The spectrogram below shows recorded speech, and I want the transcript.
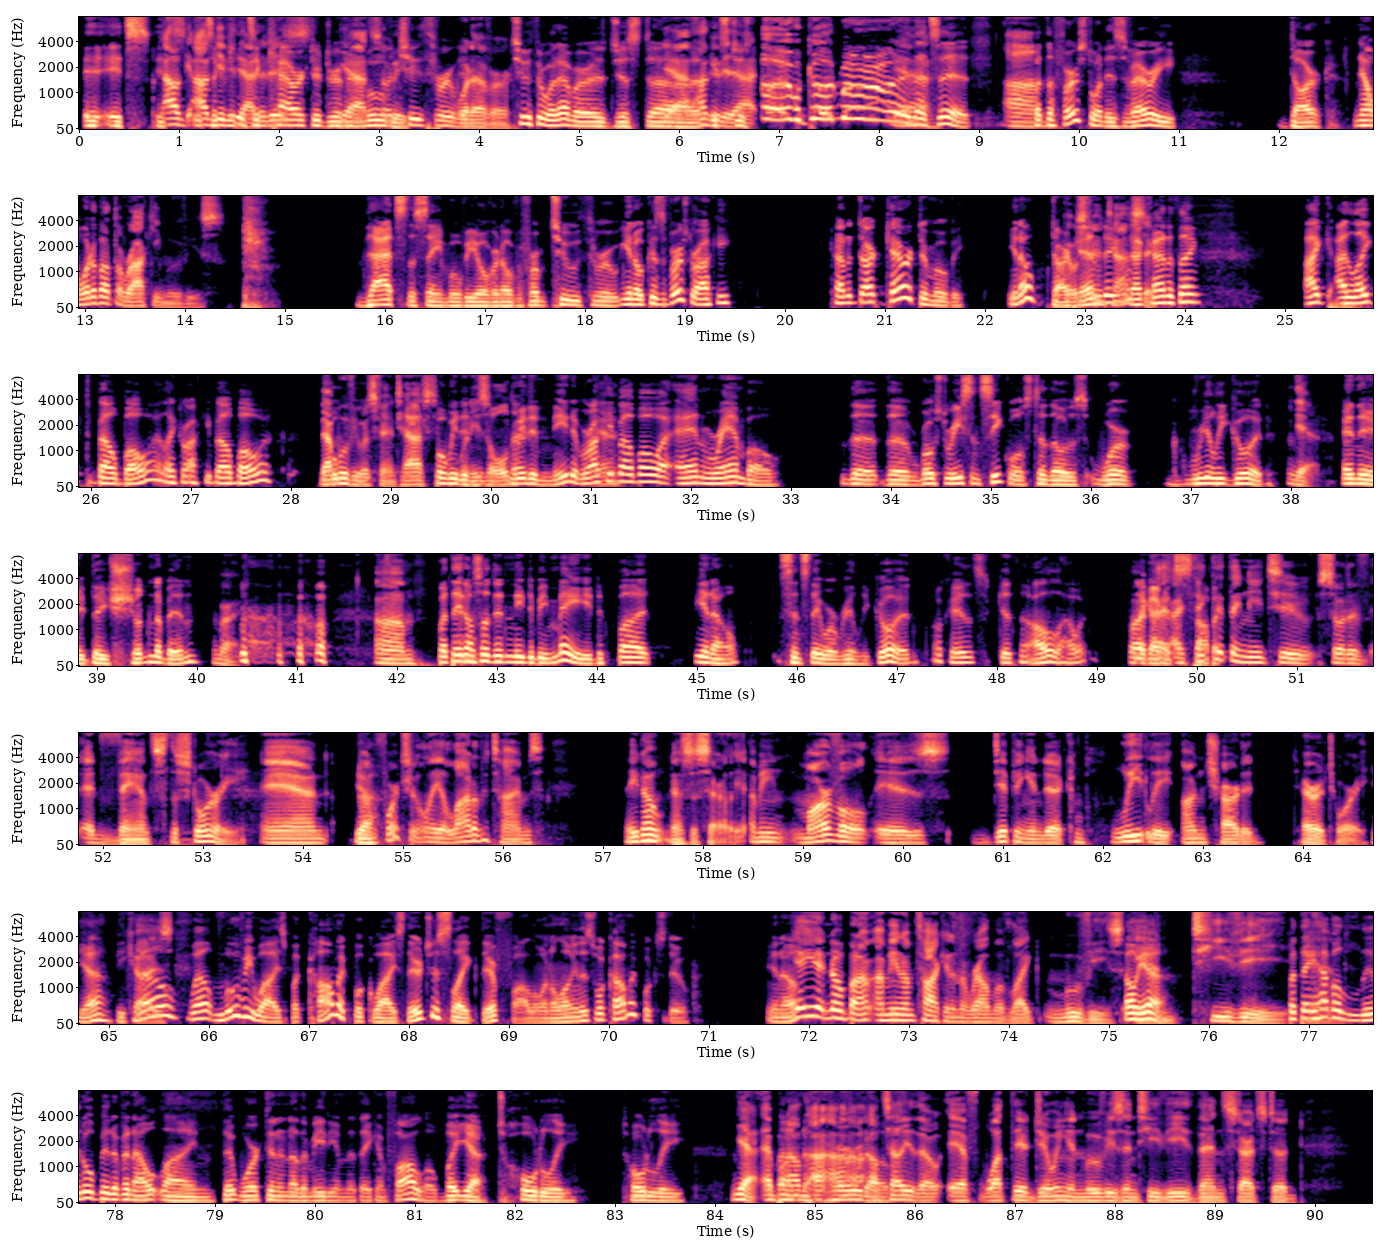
it- It's, it's I'll, I'll it's a, give you it's that. a It is- character-driven yeah, movie. So two through whatever. two through whatever is just uh, Yeah, I'll give it's you just that. I'm a good man, Yeah. that's it. Um, but the first one is very dark. Now, what about the Rocky movies? That's the same movie over and over from two through you know because the first Rocky, kind of dark character movie, you know, dark was ending, fantastic. that kind of thing. I I liked Balboa. I liked Rocky Balboa. That movie was fantastic. But we when didn't. he's older. We didn't need it. Rocky Yeah. Balboa and Rambo, the the most recent sequels to those were really good. Yeah. and they they shouldn't have been. Right. um, but they also didn't need to be made. But you know, since they were really good, okay, let's get. Them, I'll allow it. But like I, I, I think it. that they need to sort of advance the story. And Yeah. unfortunately, a lot of the times They don't necessarily. I mean, Marvel is dipping into completely uncharted territory. Yeah, Because well, well, movie wise, but comic book wise, they're just like they're following along. And this is what comic books do. You know? Yeah, yeah, no, but I, I mean, I'm talking in the realm of like movies. Oh, yeah. TV. But they have a little bit of an outline that worked in another medium that they can follow. But yeah, totally, totally. Yeah, uh, but I'll, I, unheard I, I'll tell you though, if what they're doing in movies and TV then starts to,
